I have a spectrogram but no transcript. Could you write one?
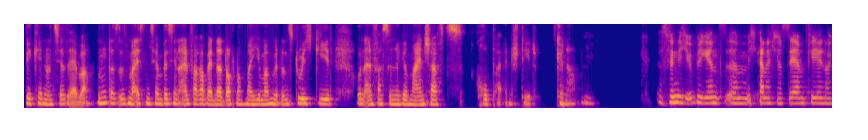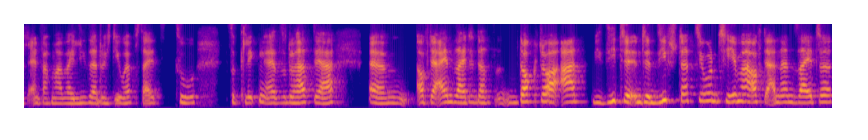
wir kennen uns ja selber. Ne? Das ist meistens ja ein bisschen einfacher, wenn da doch nochmal jemand mit uns durchgeht und einfach so eine Gemeinschaftsgruppe entsteht. Genau. Mhm. Das finde ich übrigens, ähm, ich kann euch das sehr empfehlen, euch einfach mal bei Lisa durch die Website zu, zu klicken. Also du hast ja ähm, auf der einen Seite das Doktor, Arzt, Visite, Intensivstation Thema, auf der anderen Seite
